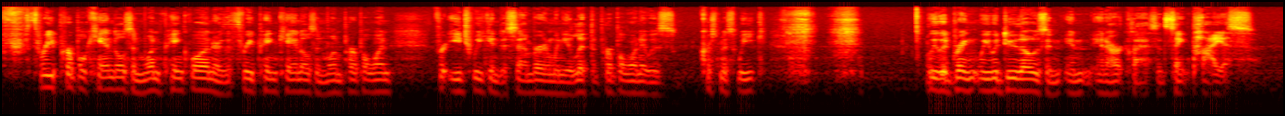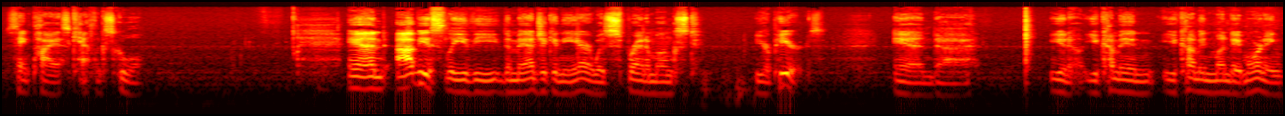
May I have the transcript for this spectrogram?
three purple candles and one pink one, or the three pink candles and one purple one for each week in December. And when you lit the purple one, it was Christmas week. We would bring, we would do those in, in, in art class at St. Pius, St. Pius Catholic School. And obviously, the, the magic in the air was spread amongst your peers. And, uh, you know, you come in, you come in Monday morning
